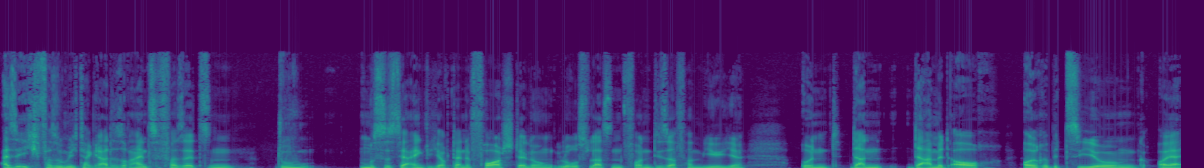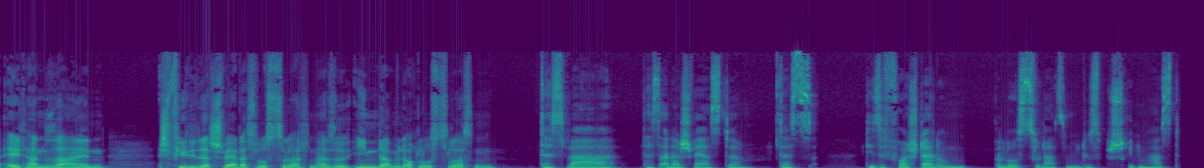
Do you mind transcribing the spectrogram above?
Also ich versuche mich da gerade so reinzuversetzen. Du musstest ja eigentlich auch deine Vorstellung loslassen von dieser Familie und dann damit auch eure Beziehung, euer Elternsein. Fiel dir das schwer, das loszulassen? Also ihn damit auch loszulassen? Das war das Allerschwerste, dass diese Vorstellung loszulassen, wie du es beschrieben hast.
